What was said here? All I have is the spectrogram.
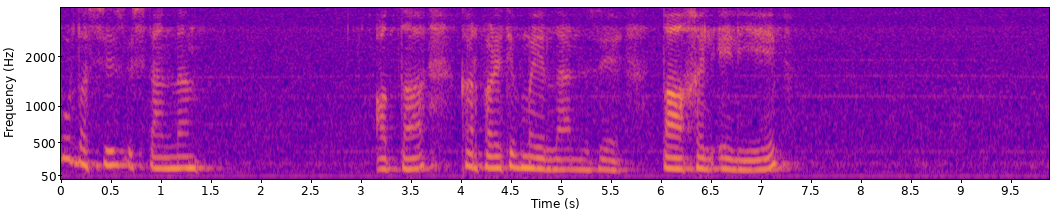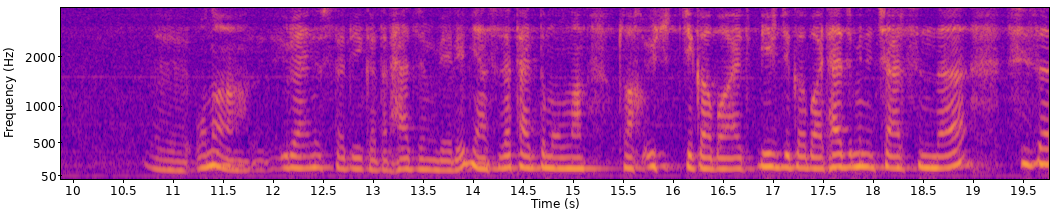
Burada siz istənilən adda korporativ maillərinizi daxil eləyib ona ürəyiniz istədiyi qədər həcm verib, yəni sizə təqdim olunan tutaq 3 GB, 1 GB həcmin içərisində sizə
